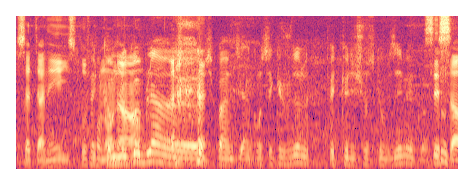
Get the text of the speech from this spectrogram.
Cette année, il se trouve qu'on comme en a le un. gobelin, euh, c'est pas un, petit- un conseil que je vous donne, faites que des choses que vous aimez. C'est ça,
